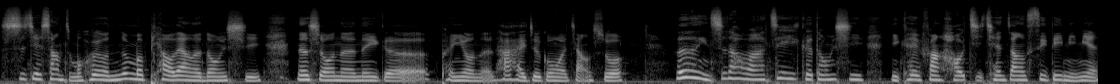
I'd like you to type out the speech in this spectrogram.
世界上怎么会有那么漂亮的东西？那时候呢，那个朋友呢，他还就跟我讲说：“呃，你知道吗？这一个东西你可以放好几千张 CD 里面，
